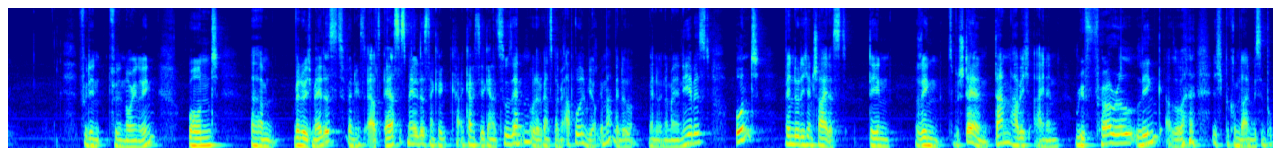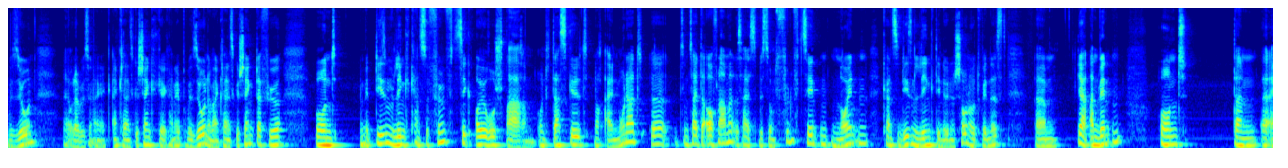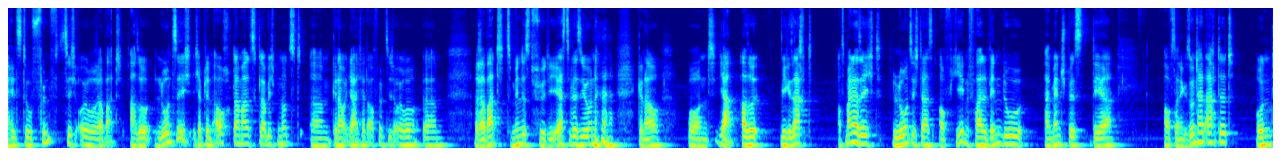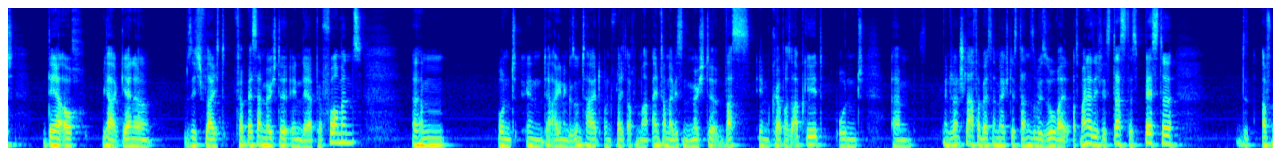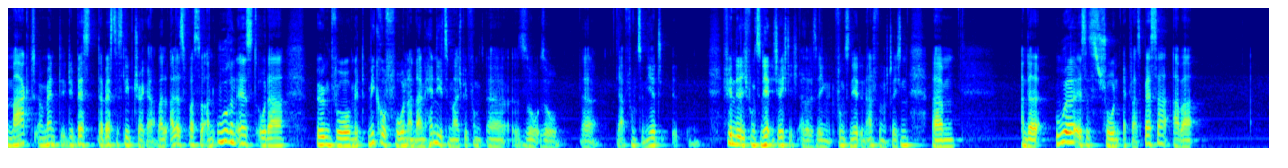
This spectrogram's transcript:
für den, für den neuen Ring. Und ähm, wenn du dich meldest, wenn du jetzt als erstes meldest, dann krieg, kann, kann ich es dir gerne zusenden oder du kannst bei mir abholen, wie auch immer, wenn du, wenn du in meiner Nähe bist. Und wenn du dich entscheidest, den Ring zu bestellen, dann habe ich einen Referral-Link, also ich bekomme da ein bisschen Provision äh, oder ein, ein kleines Geschenk, keine Provision, aber ein kleines Geschenk dafür. Und mit diesem Link kannst du 50 Euro sparen. Und das gilt noch einen Monat äh, zum Zeit der Aufnahme. Das heißt, bis zum 15.09. kannst du diesen Link, den du in den Shownote findest, ähm, ja, anwenden. Und dann äh, erhältst du 50 Euro Rabatt. Also lohnt sich. Ich habe den auch damals, glaube ich, benutzt. Ähm, genau, ja, ich hatte auch 50 Euro ähm, Rabatt, zumindest für die erste Version. genau. Und ja, also wie gesagt, aus meiner Sicht lohnt sich das auf jeden Fall, wenn du ein Mensch bist, der auf seine Gesundheit achtet und der auch ja, gerne sich vielleicht verbessern möchte in der Performance. Ähm, und in der eigenen Gesundheit und vielleicht auch mal einfach mal wissen möchte, was im Körper so abgeht. Und ähm, wenn du deinen Schlaf verbessern möchtest, dann sowieso, weil aus meiner Sicht ist das das Beste auf dem Markt im Moment Best, der beste Sleep Tracker, weil alles, was so an Uhren ist oder irgendwo mit Mikrofon an deinem Handy zum Beispiel äh, so, so äh, ja, funktioniert, finde ich, funktioniert nicht richtig. Also deswegen funktioniert in Anführungsstrichen. Ähm, an der Uhr ist es schon etwas besser, aber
